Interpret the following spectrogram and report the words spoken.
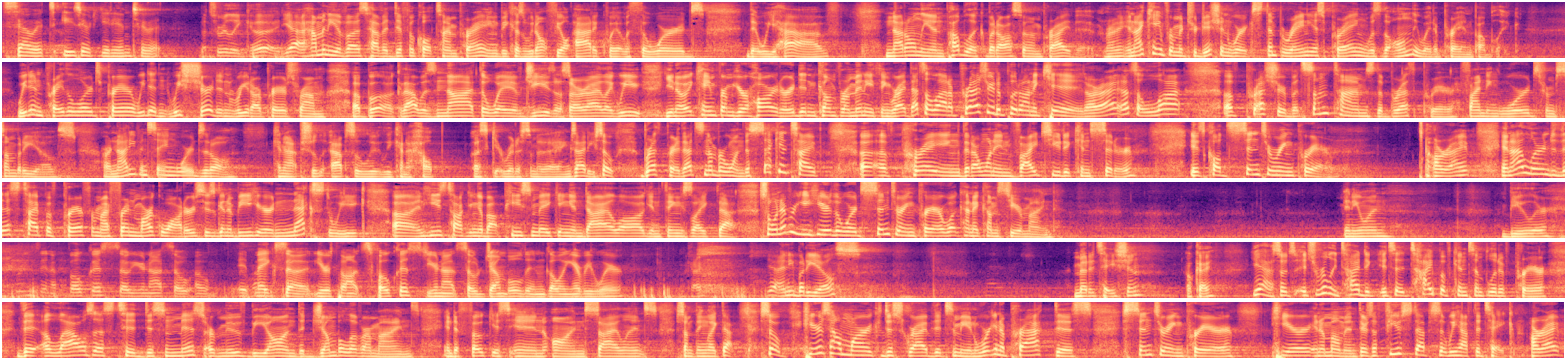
So it's easier to get into it. That's really good. Yeah. How many of us have a difficult time praying because we don't feel adequate with the words that we have, not only in public, but also in private, right? And I came from a tradition where extemporaneous praying was the only way to pray in public. We didn't pray the Lord's Prayer. We didn't, we sure didn't read our prayers from a book. That was not the way of Jesus, all right? Like we, you know, it came from your heart or it didn't come from anything, right? That's a lot of pressure to put on a kid, all right? That's a lot of pressure. But sometimes the breath prayer, finding words from somebody else, or not even saying words at all, can absolutely, absolutely kind of help us get rid of some of that anxiety. So, breath prayer, that's number one. The second type uh, of praying that I want to invite you to consider is called centering prayer. All right. And I learned this type of prayer from my friend Mark Waters, who's going to be here next week. Uh, and he's talking about peacemaking and dialogue and things like that. So, whenever you hear the word centering prayer, what kind of comes to your mind? Anyone? Bueller? brings in a focus so you're not so, oh, it makes uh, your thoughts focused. You're not so jumbled and going everywhere. Okay. Yeah. Anybody else? Meditation. Okay. Yeah, so it's, it's really tied to, it's a type of contemplative prayer that allows us to dismiss or move beyond the jumble of our minds and to focus in on silence, something like that. So here's how Mark described it to me, and we're going to practice centering prayer here in a moment. There's a few steps that we have to take, all right?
